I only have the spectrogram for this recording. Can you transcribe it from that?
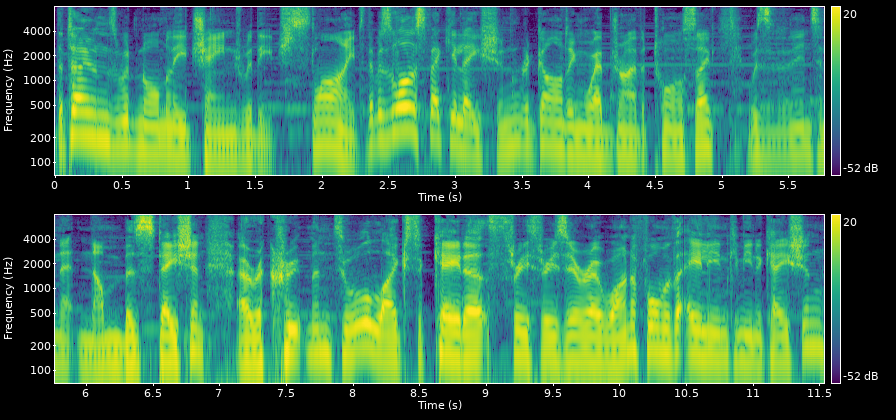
the tones would normally change with each slide. There was a lot of speculation regarding WebDriver Torso. Was it an internet numbers station, a recruitment tool like Cicada 3301, a form of alien communication?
